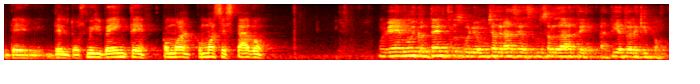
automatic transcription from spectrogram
del, del 2020. ¿Cómo, ¿Cómo has estado? Muy bien, muy contento, Julio. Muchas gracias. Un saludarte a ti y a todo el equipo.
